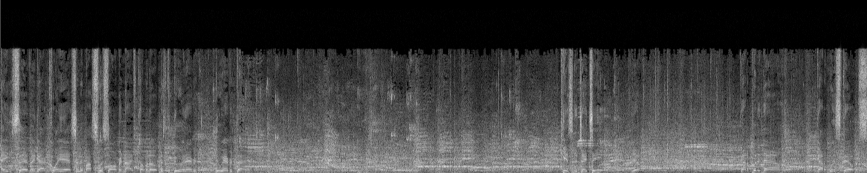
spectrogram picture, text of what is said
Eight seven got Quay Ashley, my Swiss Army knife coming up. Mr. Do it every, do everything. Kids in the JT. Yep. Got to put it down. Got him with steps.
